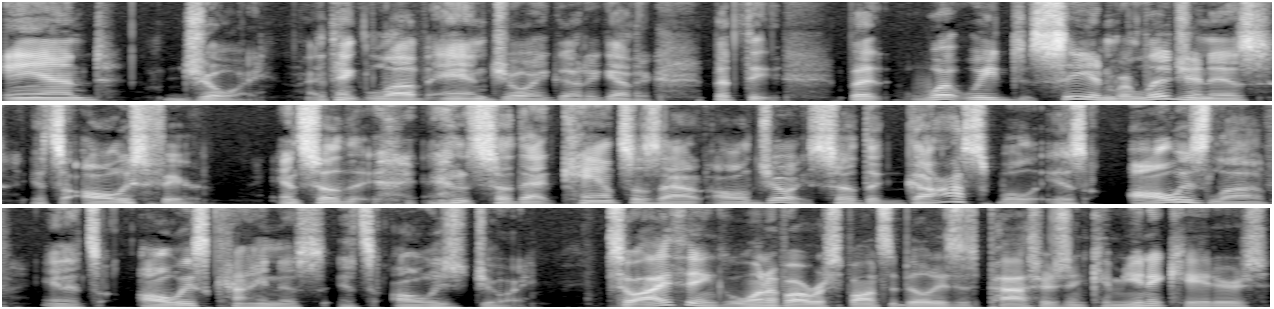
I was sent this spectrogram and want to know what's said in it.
and joy. I think love and joy go together. But the but what we see in religion is it's always fear. And so the, and so that cancels out all joy. So the gospel is always love and it's always kindness, it's always joy. So I think one of our responsibilities as pastors and communicators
